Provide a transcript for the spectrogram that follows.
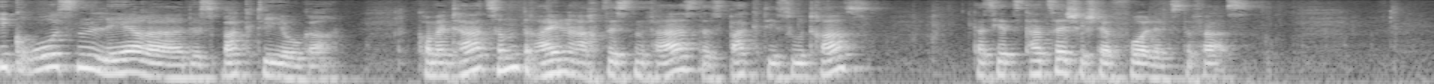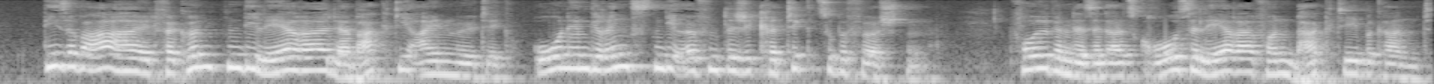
Die großen Lehrer des Bhakti Yoga. Kommentar zum 83. Vers des Bhakti Sutras. Das ist jetzt tatsächlich der vorletzte Vers. Diese Wahrheit verkünden die Lehrer der Bhakti einmütig, ohne im geringsten die öffentliche Kritik zu befürchten. Folgende sind als große Lehrer von Bhakti bekannt.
